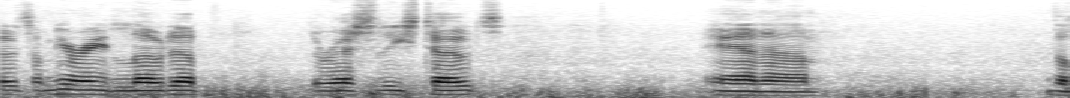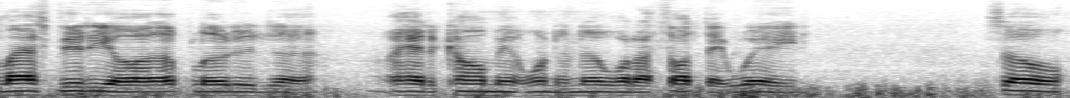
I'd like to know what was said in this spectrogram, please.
So I'm getting ready to load up the rest of these totes. And um, the last video I uploaded, uh, I had a comment wanting to know what I thought they weighed. So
